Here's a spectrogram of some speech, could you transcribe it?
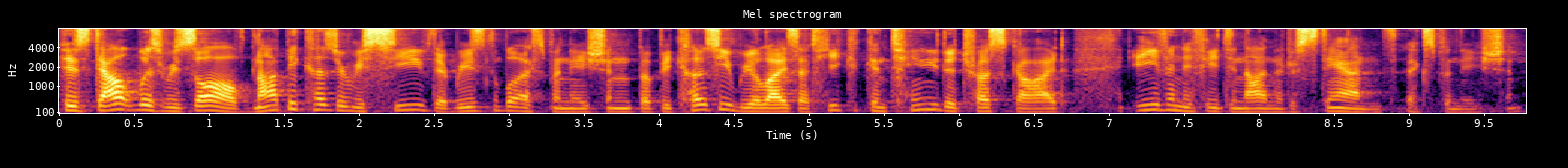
His doubt was resolved not because he received a reasonable explanation, but because he realized that he could continue to trust God even if he did not understand explanation.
